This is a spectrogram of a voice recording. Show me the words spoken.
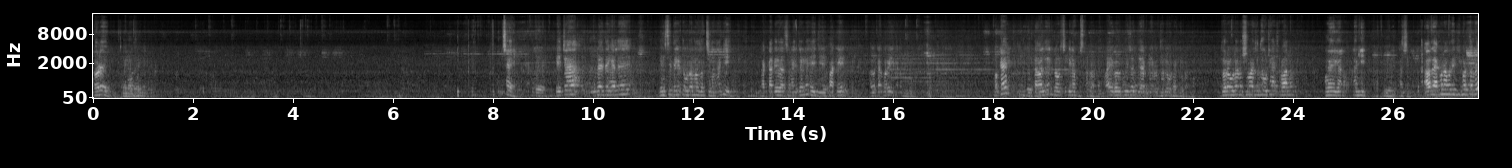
ধরে? বুঝছে এটা উঠাইতে গেলে নিচে থেকে তো উঠানো যাচ্ছে না নাকি? ধাক্কা দিয়ে যাচ্ছে না এই জন্য এই যে পাকে হালকা করে এখানে ওকে? তাহলে নড়ছে কিনা বুঝতে পারবেন। বা এবার দুইটা দিয়ে আপনি এবার ধরে উঠাইতে পারবেন ধরে উঠানোর সময় যদি উঠে আসে ভালো হয়ে গেল নাকি? আচ্ছা তাহলে এখন আমাদের কি করতে হবে?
